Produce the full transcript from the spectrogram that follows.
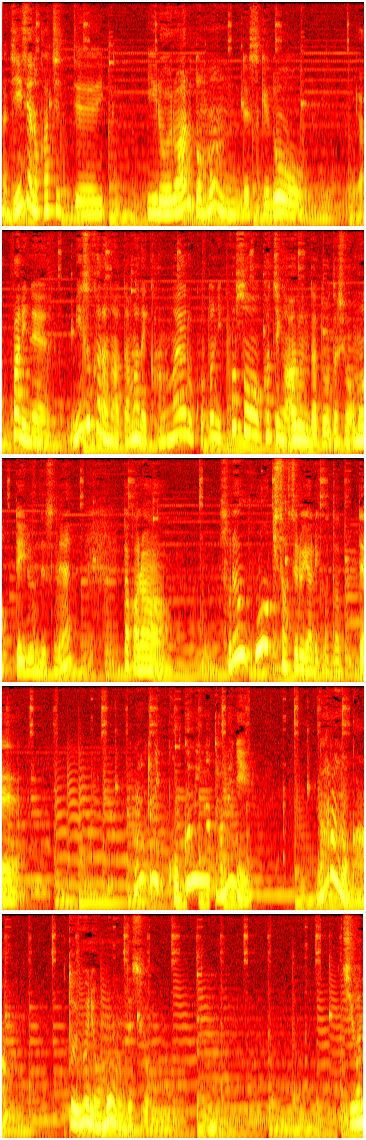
うん、人生の価値っていろいろあると思うんですけどやっぱりね自らの頭で考えることにこそ価値があるんだと私は思っているんですね。だからそれを放棄させるやり方って本当に国民のためになるのか？というふうに思うんですよ、血を流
